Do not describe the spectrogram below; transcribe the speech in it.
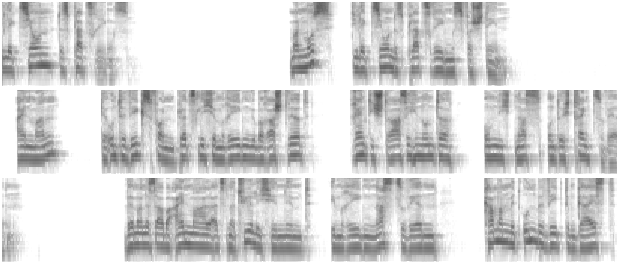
Die Lektion des Platzregens. Man muss die Lektion des Platzregens verstehen. Ein Mann, der unterwegs von plötzlichem Regen überrascht wird, rennt die Straße hinunter, um nicht nass und durchtränkt zu werden. Wenn man es aber einmal als natürlich hinnimmt, im Regen nass zu werden, kann man mit unbewegtem Geist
